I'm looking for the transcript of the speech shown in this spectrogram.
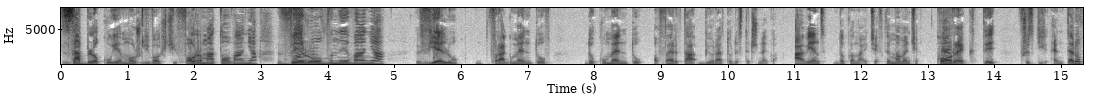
zablokuje możliwości formatowania, wyrównywania wielu fragmentów dokumentu oferta biura turystycznego. A więc dokonajcie w tym momencie korekty wszystkich enterów,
